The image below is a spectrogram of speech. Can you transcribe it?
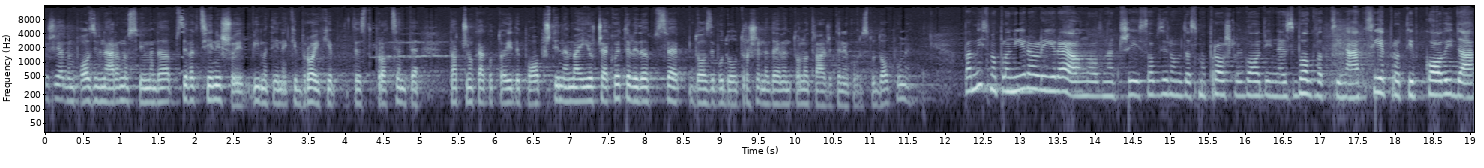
Još jedan poziv naravno svima da se vakcinišu i imate i neke brojke, to jest procente tačno kako to ide po opštinama i očekujete li da sve doze budu utrošene, da eventualno tražite neku vrstu dopune? Pa mi smo planirali realno, znači s obzirom da smo prošle godine zbog vakcinacije protiv COVID-a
